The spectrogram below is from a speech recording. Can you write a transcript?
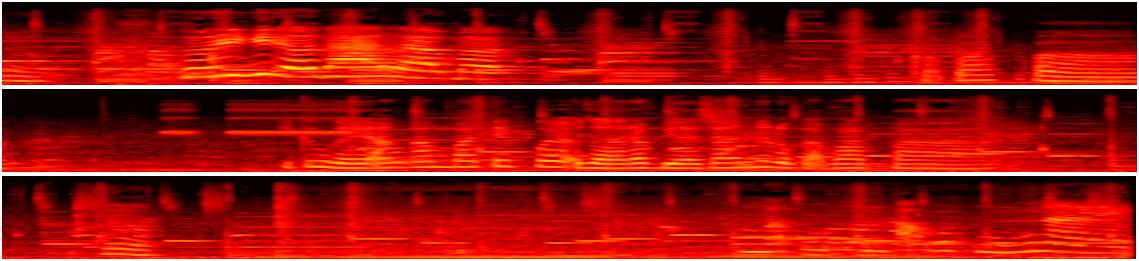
ya ini salah, Mak. gak apa-apa Iku gaya angka 4 itu kayak Zara biasanya lo gak apa-apa ya aku tunai.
